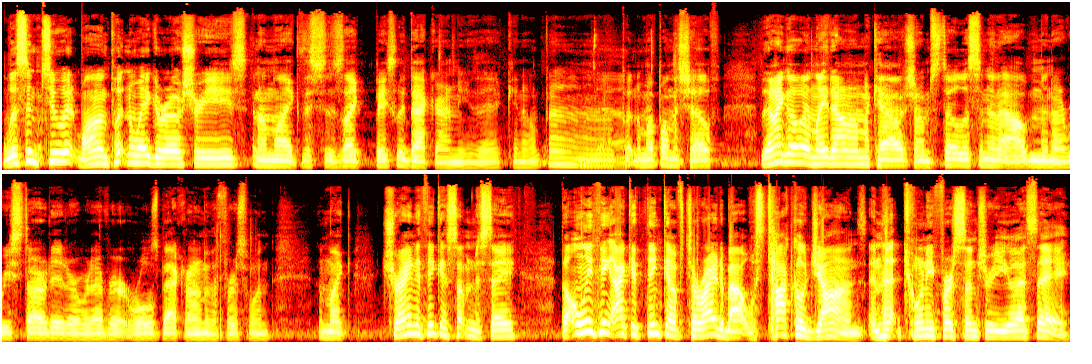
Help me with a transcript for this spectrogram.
listen to it while I'm putting away groceries, and I'm like, this is like basically background music, you know, uh, putting them up on the shelf. Then I go and lay down on my couch. And I'm still listening to the album, and I restart it or whatever. It rolls back around to the first one. I'm like trying to think of something to say. The only thing I could think of to write about was Taco John's in that 21st Century USA.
